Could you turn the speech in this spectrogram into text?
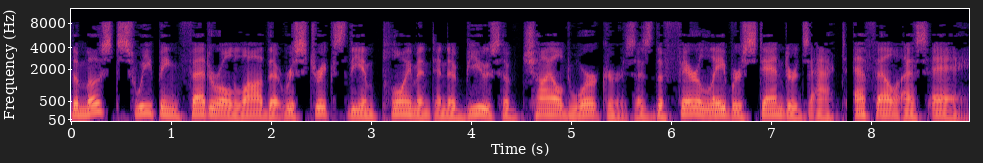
The most sweeping federal law that restricts the employment and abuse of child workers is the Fair Labor Standards Act FLSA.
